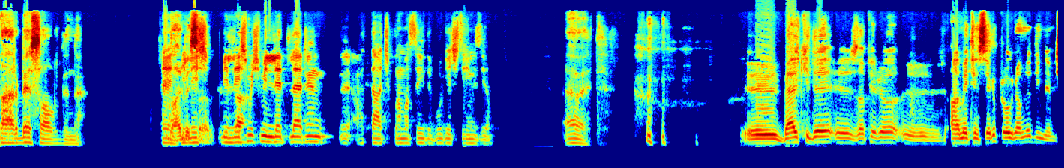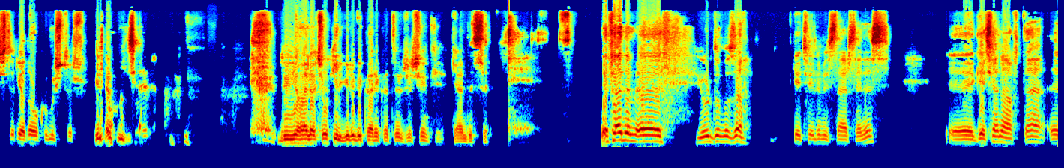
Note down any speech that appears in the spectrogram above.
Darbe salgını. Evet, Birleş, Birleşmiş Milletler'in e, hatta açıklamasıydı bu geçtiğimiz yıl. Evet. ee, belki de e, Zapero e, Ahmet İnsel'i programda dinlemiştir ya da okumuştur. Bilemeyeceğim. Dünya ile çok ilgili bir karikatürcü çünkü kendisi. Efendim e, yurdumuza geçelim isterseniz. Ee, geçen hafta e,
